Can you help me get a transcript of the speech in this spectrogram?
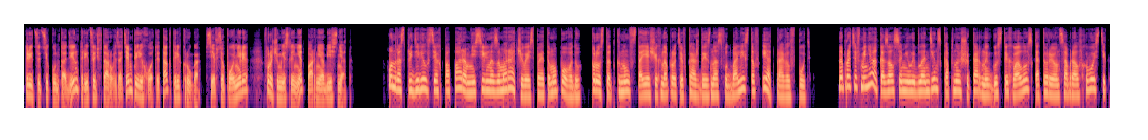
30 секунд один, 30 второй, затем переход. И так три круга. Все все поняли? Впрочем, если нет, парни объяснят». Он распределил всех по парам, не сильно заморачиваясь по этому поводу, просто ткнул стоящих напротив каждой из нас футболистов и отправил в путь. Напротив меня оказался милый блондин с копной шикарных густых волос, которые он собрал в хвостик,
